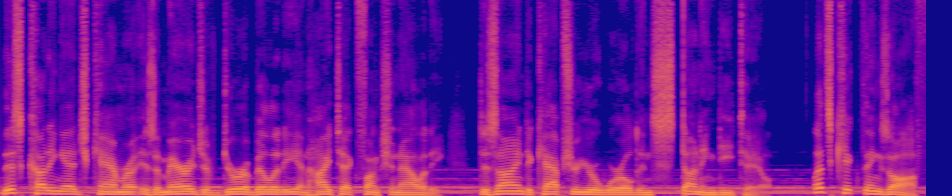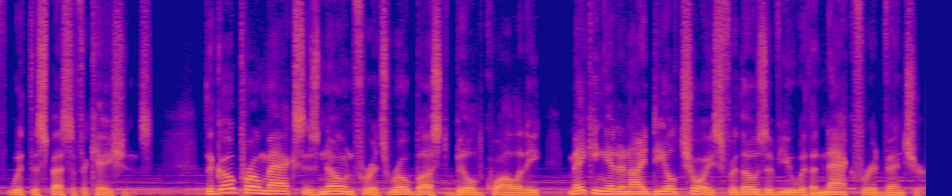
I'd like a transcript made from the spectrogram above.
This cutting-edge camera is a marriage of durability and high-tech functionality, designed to capture your world in stunning detail. Let's kick things off with the specifications. The GoPro Max is known for its robust build quality, making it an ideal choice for those of you with a knack for adventure.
